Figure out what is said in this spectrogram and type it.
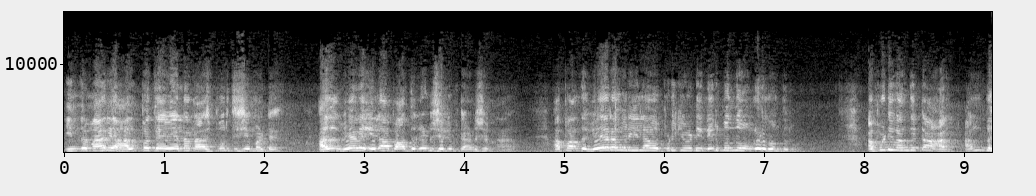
இந்த மாதிரி அல்ப தேவையெல்லாம் நான் பூர்த்தி செய்ய மாட்டேன். அது வேற இலா பார்த்துக்கன்னு சொல்லிவிட்டான்னு சொன்னா அப்ப அந்த வேற ஒரு இலாவை பிடிக்க வேண்டிய நிர்பந்தம் உங்களுக்கு வந்துடும் அப்படி வந்துட்டா அந்த- அந்த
